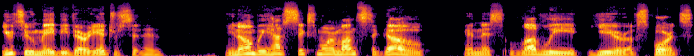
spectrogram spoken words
you two may be very interested in. You know, we have six more months to go in this lovely year of sports.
